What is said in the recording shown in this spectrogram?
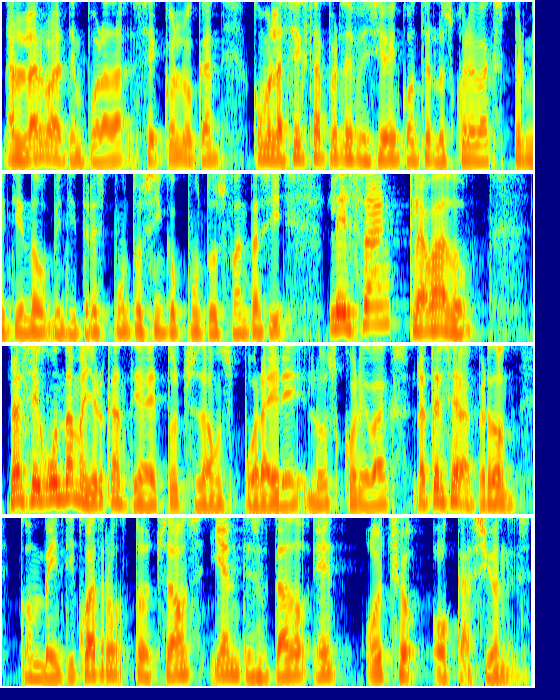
a lo largo de la temporada se colocan como la sexta peor defensiva en contra de los corebacks, permitiendo 23.5 puntos fantasy. Les han clavado la segunda mayor cantidad de touchdowns por aire los corebacks. La tercera, perdón, con 24 touchdowns y han interceptado en 8 ocasiones.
